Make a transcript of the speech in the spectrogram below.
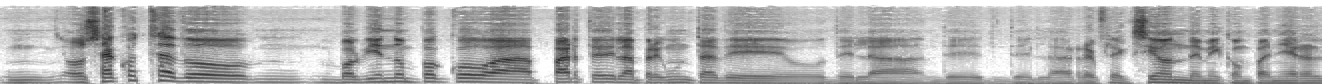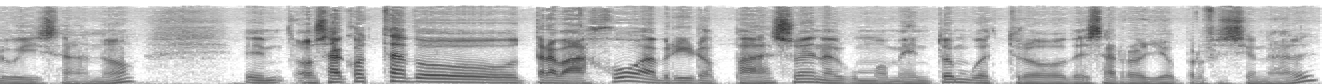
Mm, ¿Os ha costado, mm, volviendo un poco a parte de la pregunta de, o de, la, de- de la reflexión de mi compañera Luisa, ¿no? Eh, ¿Os ha costado trabajo abriros paso en algún momento en vuestro desarrollo profesional?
